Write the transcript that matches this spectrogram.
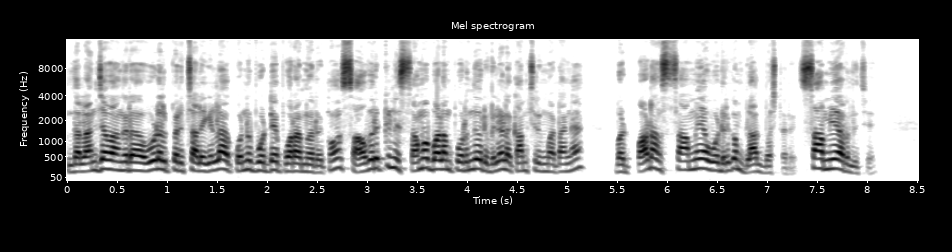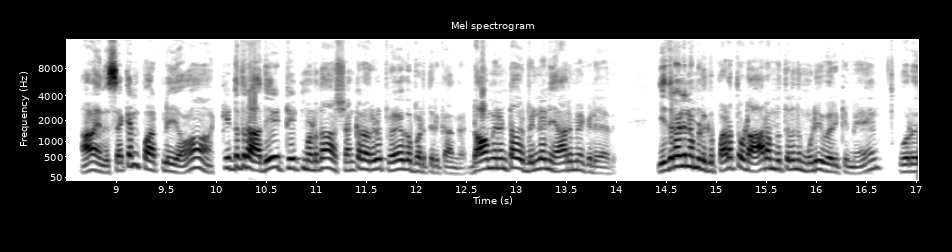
இந்த லஞ்சம் வாங்குற ஊழல் பெருச்சாலைகள்லாம் கொண்டு போட்டே போகிற மாதிரி இருக்கும். ஸோ அவருக்குன்னு சமபலம் பொருந்து ஒரு வில்லனை காமிச்சிருக்க மாட்டாங்க. பட் படம் செமையாக ஓடி இருக்கும் பிளாக் பஸ்டர் செமையாக இருந்துச்சு. ஆனால் இந்த செகண்ட் பார்ட்லேயும் கிட்டத்தட்ட அதே ட்ரீட்மெண்ட் தான் சங்கர் அவர்கள் பிரயோகப்படுத்தியிருக்காங்க. டாமினண்ட்டாக ஒரு வில்லன் யாருமே கிடையாது. இதனாலே நம்மளுக்கு படத்தோட ஆரம்பத்துலேருந்து முடிவு வரைக்குமே ஒரு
